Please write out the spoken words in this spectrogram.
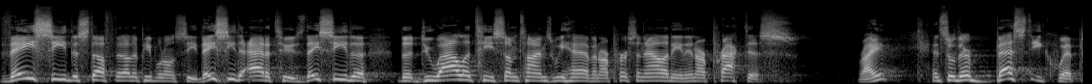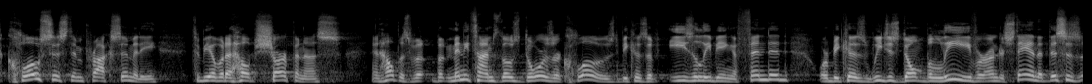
They see the stuff that other people don't see. They see the attitudes. They see the, the duality sometimes we have in our personality and in our practice, right? And so they're best equipped, closest in proximity, to be able to help sharpen us and help us. But, but many times those doors are closed because of easily being offended or because we just don't believe or understand that this is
